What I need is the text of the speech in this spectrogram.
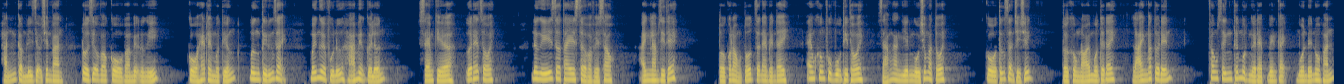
Hắn cầm ly rượu trên bàn, đổ rượu vào cổ và miệng Đường Ý. Cô hét lên một tiếng, bừng tỉnh đứng dậy. Mấy người phụ nữ há miệng cười lớn. "Xem kìa, ướt hết rồi." Đường Ý giơ tay sờ vào phía sau. "Anh làm gì thế?" "Tôi có lòng tốt dẫn em đến đây, em không phục vụ thì thôi, dám ngang nhiên ngủ trước mặt tôi." Cô tức giận chỉ trích. "Tôi không nói muốn tới đây, là anh bắt tôi đến." Phong Sính thấy một người đẹp bên cạnh muốn đến ôm hắn.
